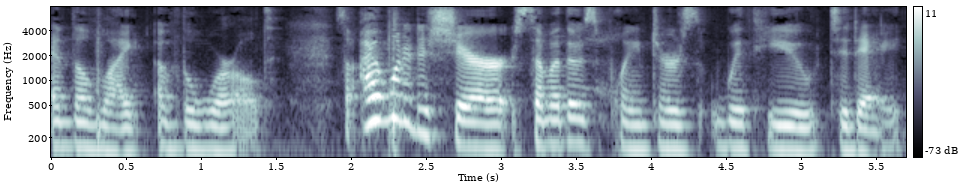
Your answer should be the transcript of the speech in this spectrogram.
and the light of the world. So I wanted to share some of those pointers with you today.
